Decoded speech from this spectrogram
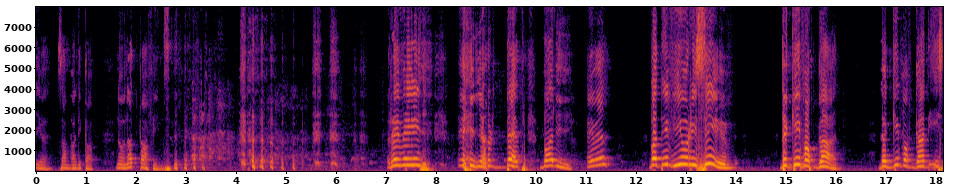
Yeah. Somebody cough. No, not coffins. Remain in your dead body. Amen? But if you receive the gift of God, the gift of God is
